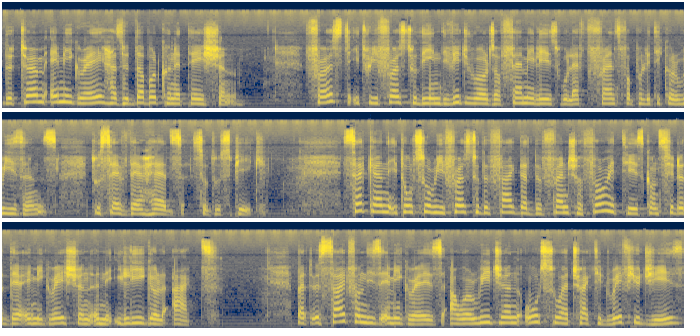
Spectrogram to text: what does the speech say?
the term émigré has a double connotation. First, it refers to the individuals or families who left France for political reasons, to save their heads, so to speak. Second, it also refers to the fact that the French authorities considered their immigration an illegal act. But aside from these emigres, our region also attracted refugees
